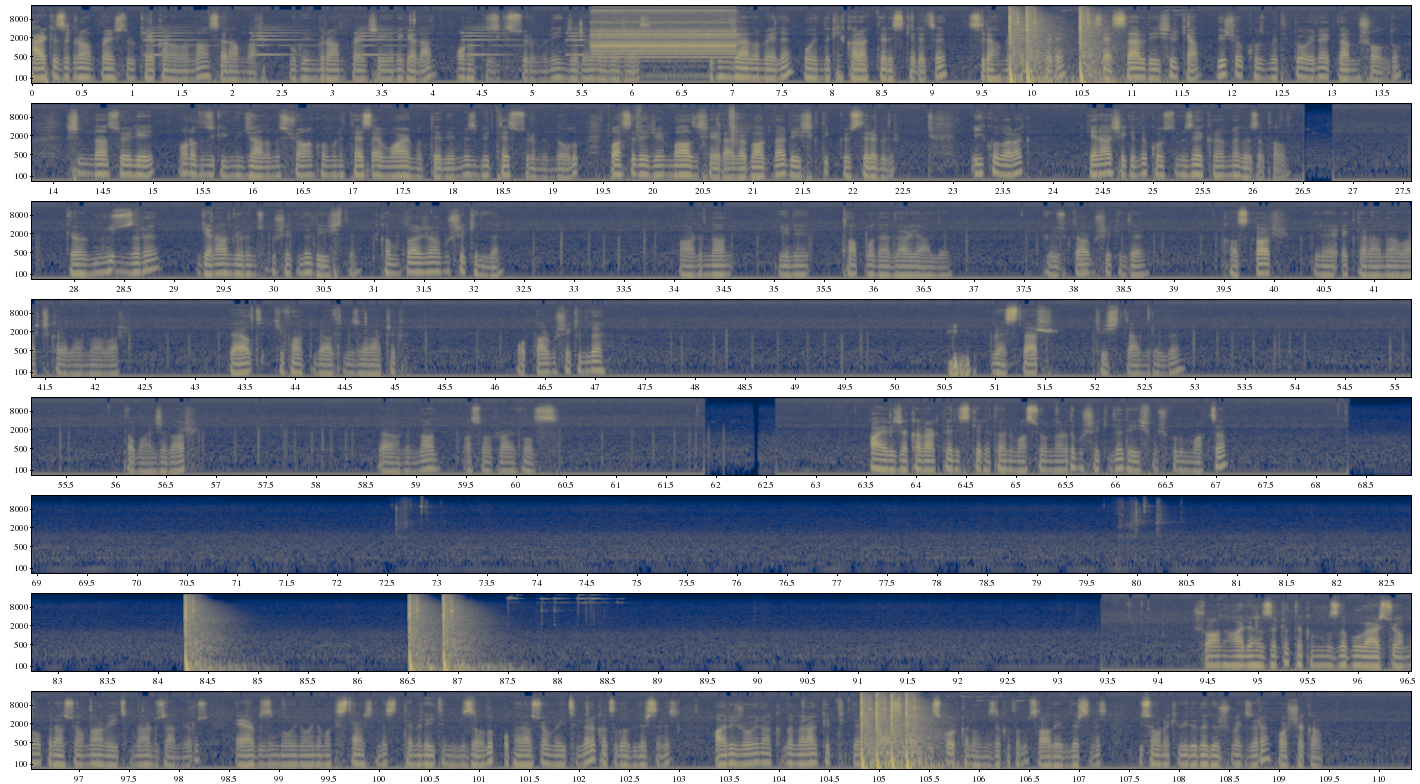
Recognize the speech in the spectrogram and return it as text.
Herkese Grand Range Türkiye kanalından selamlar. Bugün Grand Range'e yeni gelen 1032 sürümünü inceliyor olacağız. Bu güncelleme ile oyundaki karakter iskeleti, silah mekanikleri, sesler değişirken birçok kozmetik de oyuna eklenmiş oldu. Şimdiden söyleyeyim, 1032 güncellemesi şu an Community Test Environment dediğimiz bir test sürümünde olup bahsedeceğim bazı şeyler ve bug'lar değişiklik gösterebilir. İlk olarak genel şekilde kostümüze ekranına göz atalım. Gördüğünüz üzere genel görüntü bu şekilde değişti. Kamuflajlar bu şekilde. Ardından yeni top modeller geldi. Gözlükler bu şekilde. Kasklar yine eklenenler var, çıkarılanlar var. Belt, iki farklı beltimiz var artık. Botlar bu şekilde. Vestler çeşitlendirildi. Tabancalar ve ardından Assault Rifles. Ayrıca karakter iskeleti animasyonları da bu şekilde değişmiş bulunmakta. Şu an hali hazırda takımımızda bu versiyonda operasyonlar ve eğitimler düzenliyoruz. Eğer bizimle oyun oynamak isterseniz temel eğitimimizi alıp operasyon ve eğitimlere katılabilirsiniz. Ayrıca oyun hakkında merak ettikleriniz varsa Discord kanalımıza katılıp sağlayabilirsiniz. Bir sonraki videoda görüşmek üzere, hoşçakalın.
